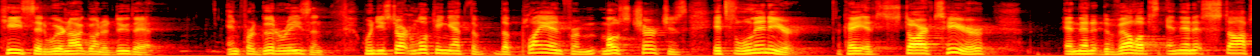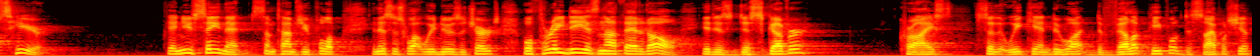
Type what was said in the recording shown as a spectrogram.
Keith said we're not going to do that. And for good reason. When you start looking at the, the plan for most churches, it's linear. Okay, it starts here and then it develops and then it stops here. Okay, and you've seen that. Sometimes you pull up, and this is what we do as a church. Well, 3D is not that at all. It is discover Christ so that we can do what? Develop people, discipleship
